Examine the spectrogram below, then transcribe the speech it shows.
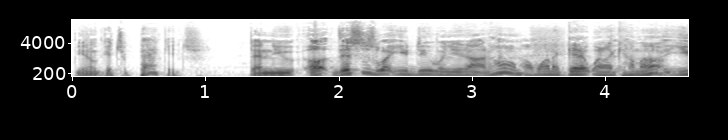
You don't get your package. Then you. Oh, this is what you do when you're not home. I want to get it when I come out. The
